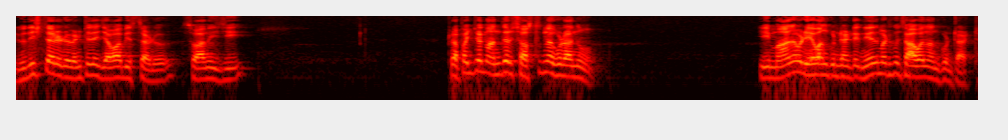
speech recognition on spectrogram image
యుధిష్ఠరుడు వెంటనే జవాబిస్తాడు స్వామీజీ ప్రపంచంలో అందరు చస్తున్నా కూడాను ఈ మానవుడు ఏమనుకుంటా అంటే నేను మటుకు చావని అనుకుంటాడట.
